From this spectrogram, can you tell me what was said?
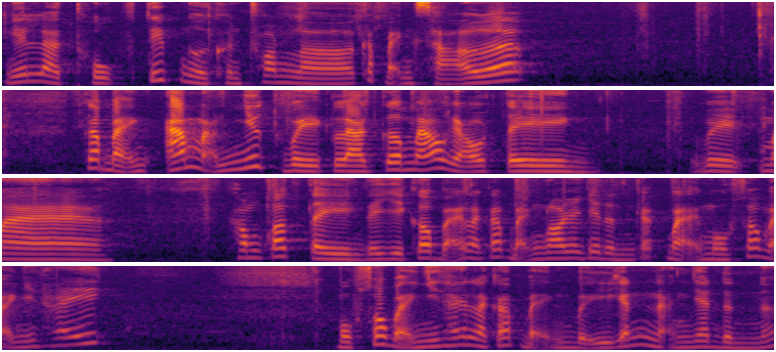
Nghĩa là thuộc tiếp người controller, các bạn sợ á. Các bạn ám ảnh nhất việc là cơm áo gạo tiền. Việc mà không có tiền, tại vì cơ bản là các bạn lo cho gia đình các bạn. Một số bạn như thấy, một số bạn như thấy là các bạn bị gánh nặng gia đình đó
